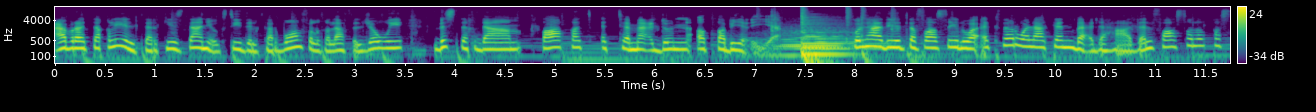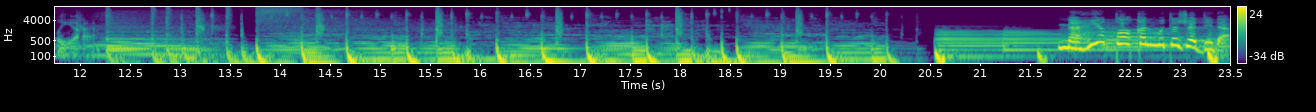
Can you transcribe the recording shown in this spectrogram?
عبر تقليل تركيز ثاني أكسيد الكربون في الغلاف الجوي باستخدام طاقة التمعدن الطبيعية. كل هذه التفاصيل وأكثر ولكن بعد هذا الفاصل القصير. ما هي الطاقة المتجددة؟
